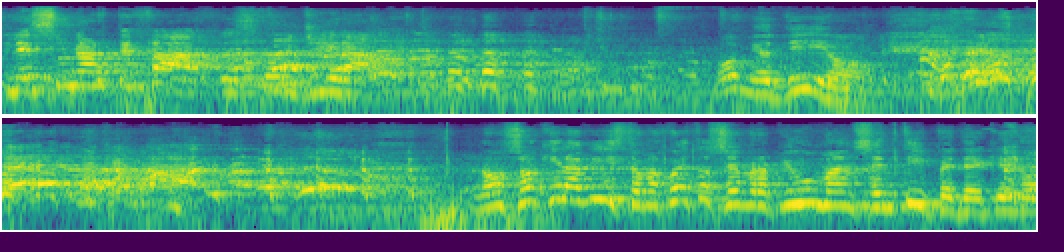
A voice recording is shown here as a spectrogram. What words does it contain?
Nessun artefatto sfuggirà. Oh mio Dio! Eh, non so chi l'ha visto, ma questo sembra più Human Centipede che non...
